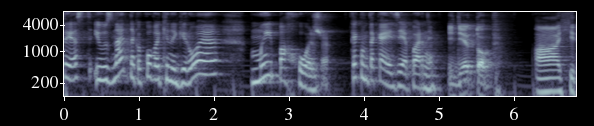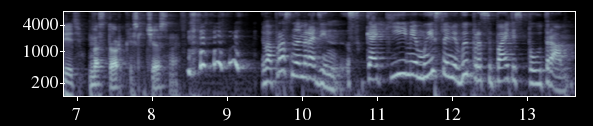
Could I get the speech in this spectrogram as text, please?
тест и узнать, на какого киногероя мы похожи. Как вам такая идея, парни? Идея топ. Охереть. Восторг, если честно. Вопрос номер один. С какими мыслями вы просыпаетесь по утрам?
